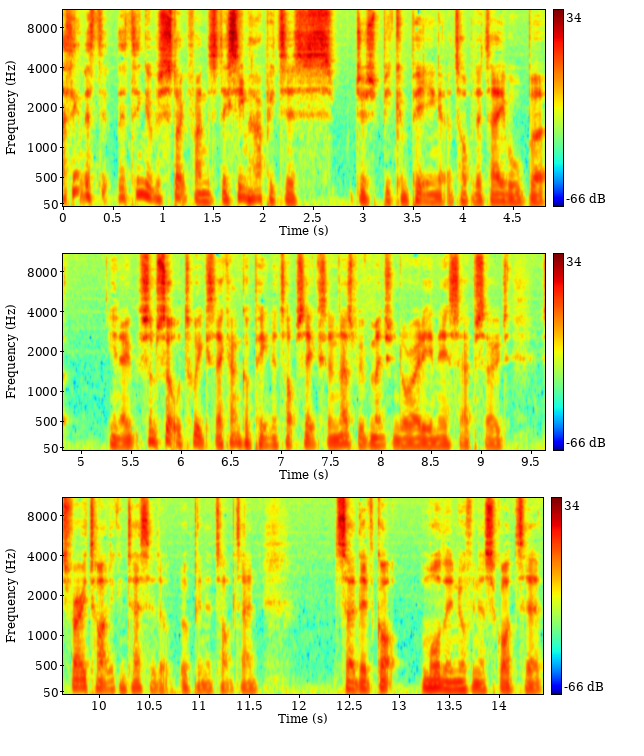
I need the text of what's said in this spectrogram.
I think the th- the thing with Stoke fans, they seem happy to s- just be competing at the top of the table, but you know some subtle tweaks they can compete in the top six. And as we've mentioned already in this episode, it's very tightly contested up, up in the top ten. So they've got more than enough in the squad to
